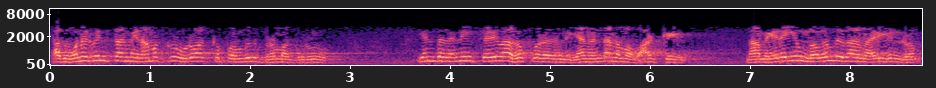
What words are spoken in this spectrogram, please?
அது உணர்வின் தன்மை நமக்குள் உருவாக்க போகும்போது பிரம்மகுரு என்பதனை தெளிவாக கூறவில்லை. ஏனென்றால் நம்ம வாழ்க்கை நாம் எதையும் நுகர்ந்து தான் அறிகின்றோம்.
